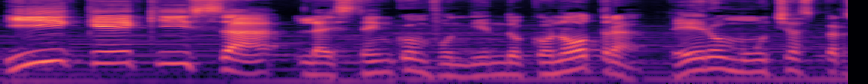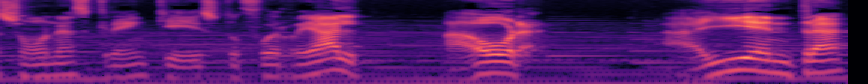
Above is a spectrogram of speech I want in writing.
y que quizá la estén confundiendo con otra, pero muchas personas creen que esto fue real. Ahora, ahí entra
